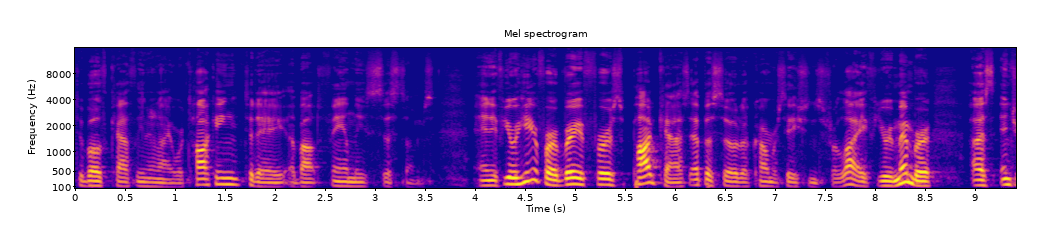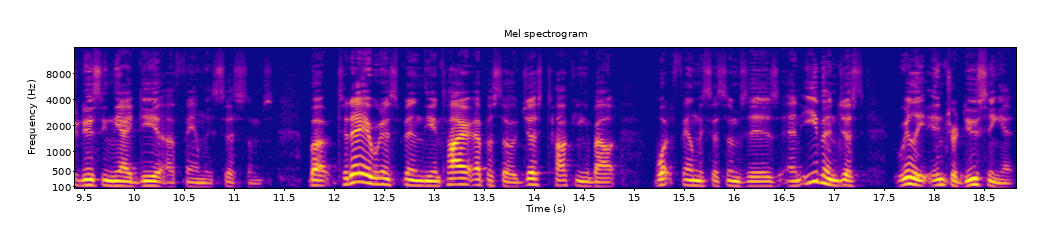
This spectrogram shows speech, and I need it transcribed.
to both Kathleen and I. We're talking today about family systems. And if you were here for our very first podcast episode of Conversations for Life, you remember us introducing the idea of family systems. But today we're going to spend the entire episode just talking about what family systems is and even just really introducing it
